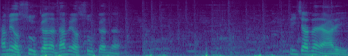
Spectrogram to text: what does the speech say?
他没有树根了，他没有树根了。地窖在哪里？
